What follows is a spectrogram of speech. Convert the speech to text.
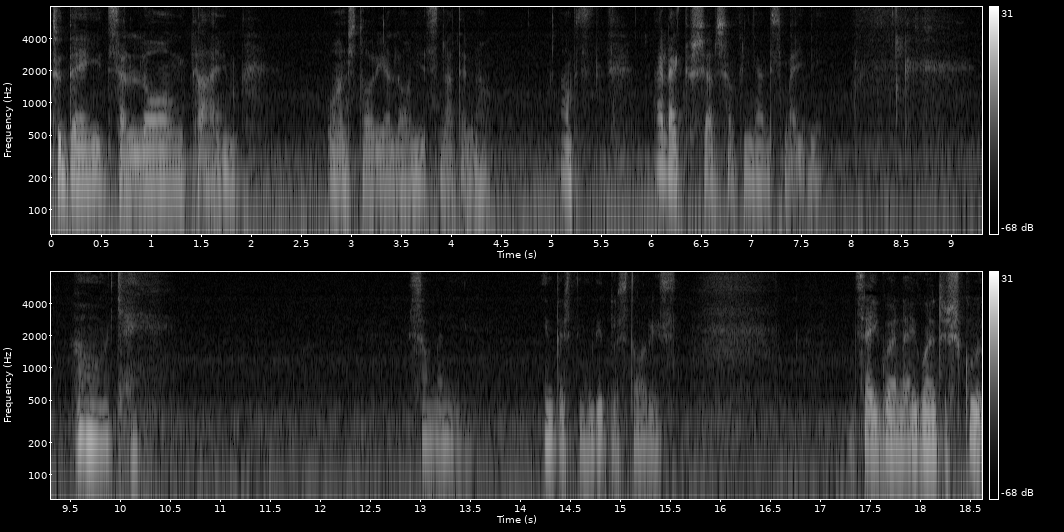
Today it's a long time. One story alone is not enough. I'm, I like to share something else, maybe. Okay. So many interesting little stories. Say, when I went to school,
